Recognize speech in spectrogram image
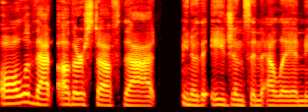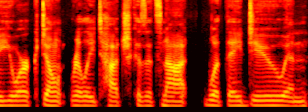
all of that other stuff that you know the agents in LA and New York don't really touch because it's not what they do and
